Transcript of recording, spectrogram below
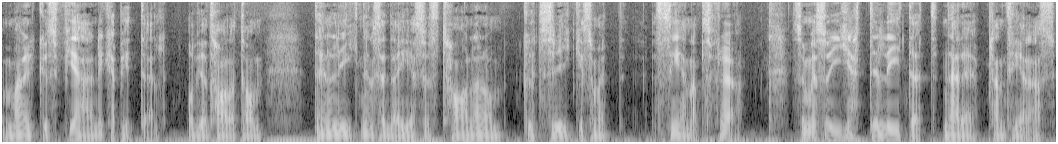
Markus fjärde kapitel. Och vi har talat om den liknelse där Jesus talar om Guds rike som ett senapsfrö. Som är så jättelitet när det planteras.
